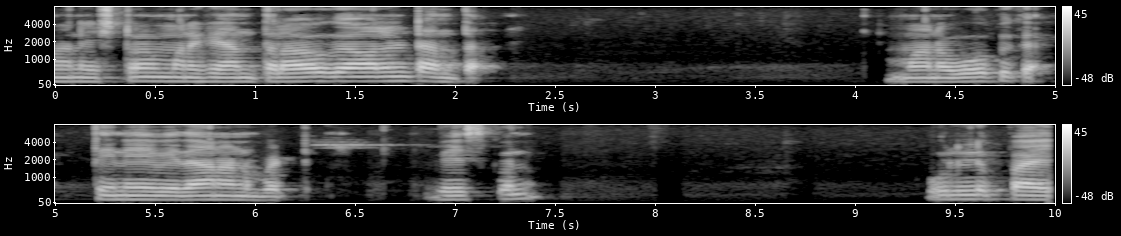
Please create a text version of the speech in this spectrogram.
మన ఇష్టం మనకి ఎంత లావు కావాలంటే అంత. మన ఓపిక తినే విధానాన్ని బట్టి. వేసుకొని ఉల్లిపాయ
